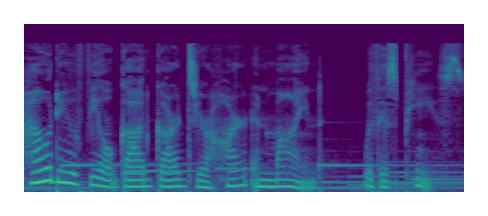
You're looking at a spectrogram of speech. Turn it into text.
How do you feel God guards your heart and mind with His peace?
